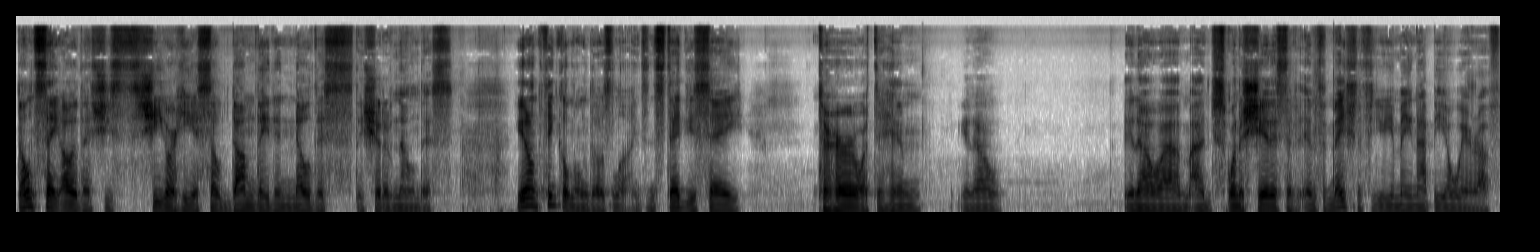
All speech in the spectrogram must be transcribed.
Don't say, oh, that she's, she or he is so dumb they didn't know this, they should have known this. You don't think along those lines. Instead, you say to her or to him, you know, you know, um, I just want to share this information for you you may not be aware of.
